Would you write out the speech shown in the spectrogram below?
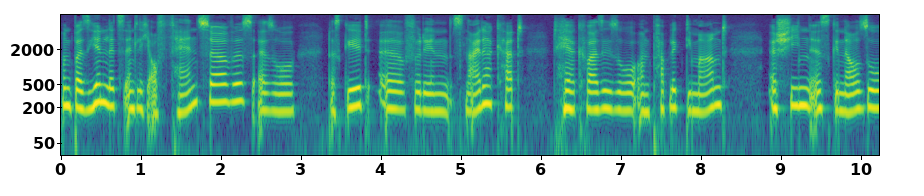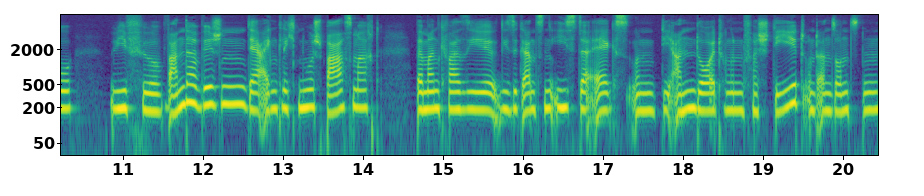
und basieren letztendlich auf Fanservice. Also das gilt äh, für den Snyder Cut, der quasi so on Public Demand erschienen ist, genauso wie für WandaVision, der eigentlich nur Spaß macht, wenn man quasi diese ganzen Easter Eggs und die Andeutungen versteht und ansonsten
